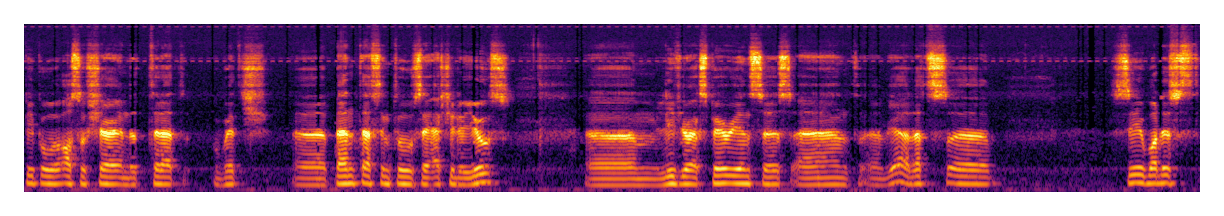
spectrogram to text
people will also share in the thread which pen testing tools they actually use. Um, leave your experiences and uh, yeah let's uh, see what is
